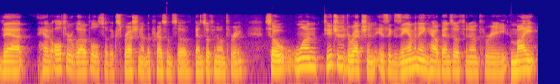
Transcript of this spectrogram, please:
that had altered levels of expression in the presence of benzophenone 3. So, one future direction is examining how benzophenone 3 might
